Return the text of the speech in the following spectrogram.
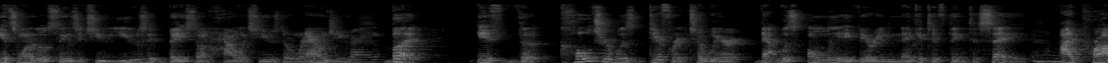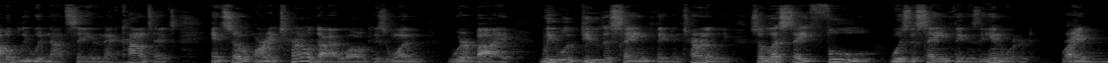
it's one of those things that you use it based on how it's used around you. right, But if the culture was different to where that was only a very negative thing to say, Mhm. I probably would not say it in that context. And so our internal dialogue is one whereby we will do the same thing internally. So let's say fool was the same thing as the N word, right? Mhm.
